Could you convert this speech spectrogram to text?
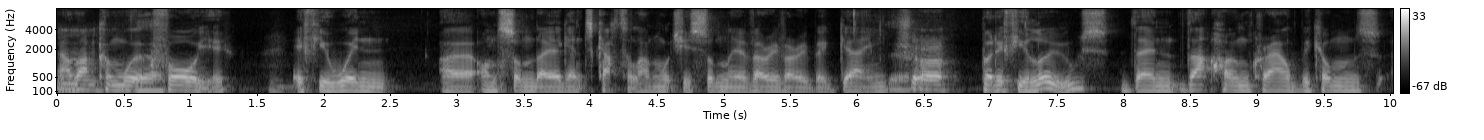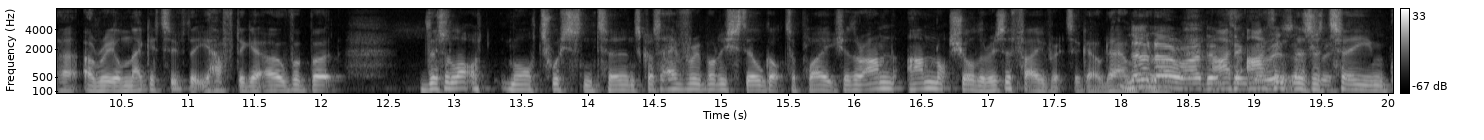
Now that can work for you if you win uh, on Sunday against Catalan, which is suddenly a very very big game. Sure. But if you lose, then that home crowd becomes a, a real negative that you have to get over. But there's a lot of more twists and turns because everybody's still got to play each other. I'm, I'm not sure there is a favourite to go down. No, no. I don't think I there think is, there's actually. a team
